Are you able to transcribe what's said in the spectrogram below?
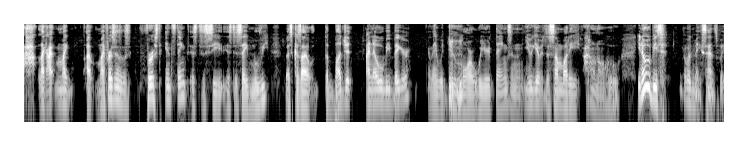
like I my I, my first instinct, first instinct is to see is to say movie. That's because I the budget I know will be bigger and they would do Mhm. more weird things. And you give it to somebody I don't know who you know who would be that would make sense, but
